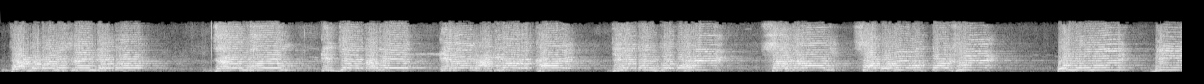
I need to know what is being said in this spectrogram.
জাগ্রত মুসলিম জনতা জান মাল ইজ্জত, আদর, ইমান, আকিদা রক্ষায় জীবতন্ত্র প্রহরী, শাহজালাল শাহপরণের উত্তর সুরে পূর্ণভূমি বীর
